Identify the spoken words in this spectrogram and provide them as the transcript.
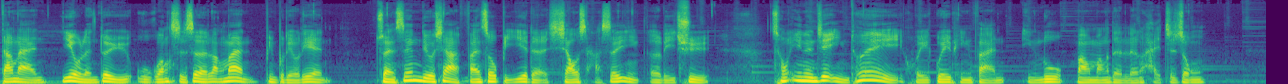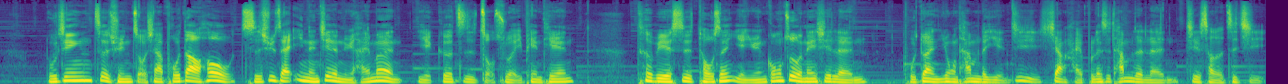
当然，也有人对于五光十色的浪漫并不留恋。转身留下反手比耶的潇洒身影而离去，从艺能界隐退，回归平凡，引入茫茫的人海之中。如今，这群走下坡道后，持续在艺能界的女孩们，也各自走出了一片天。特别是投身演员工作的那些人，不断用他们的演技，向还不认识他们的人介绍了自己。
